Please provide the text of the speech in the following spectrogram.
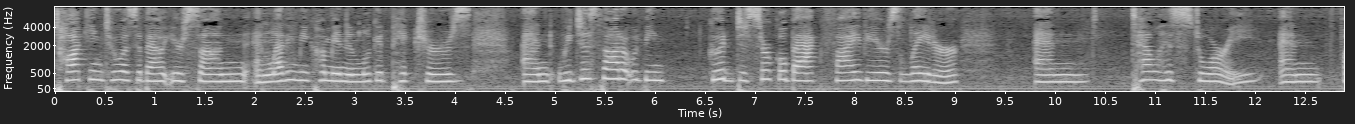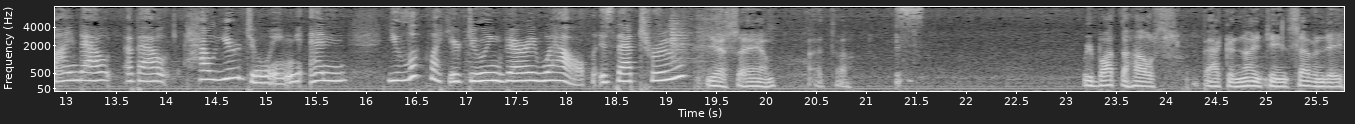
talking to us about your son and letting me come in and look at pictures. And we just thought it would be good to circle back five years later and tell his story and find out about how you're doing. And you look like you're doing very well. Is that true? Yes, I am. But, uh, we bought the house back in 1970,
